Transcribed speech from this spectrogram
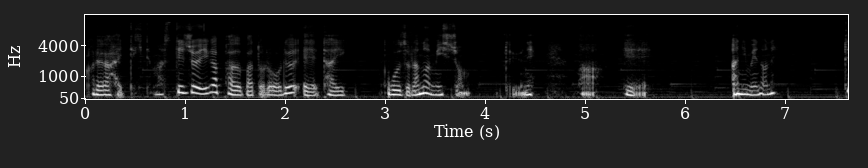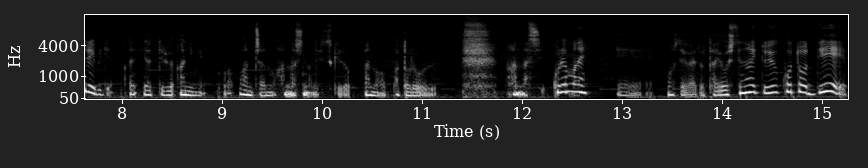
これが入ってきてますで10位がパウパトロール、えー、大大空のミッションというね。まあ、えー、アニメのねテレビでやってるアニメワンちゃんの話なんですけどあのパトロールの話。これもね、えー、音声ガイド対応してないということで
